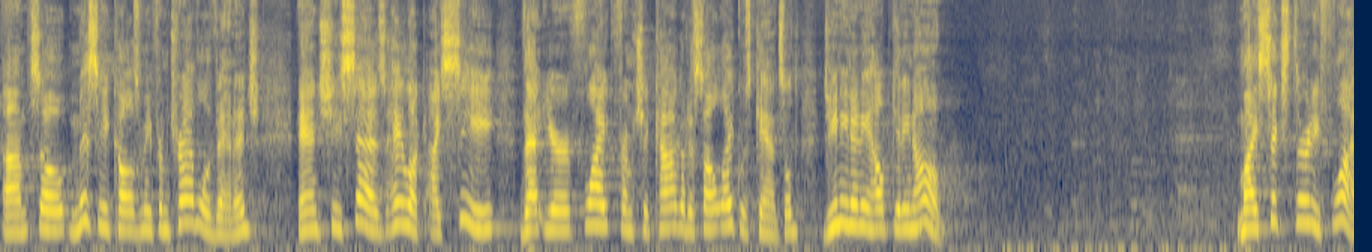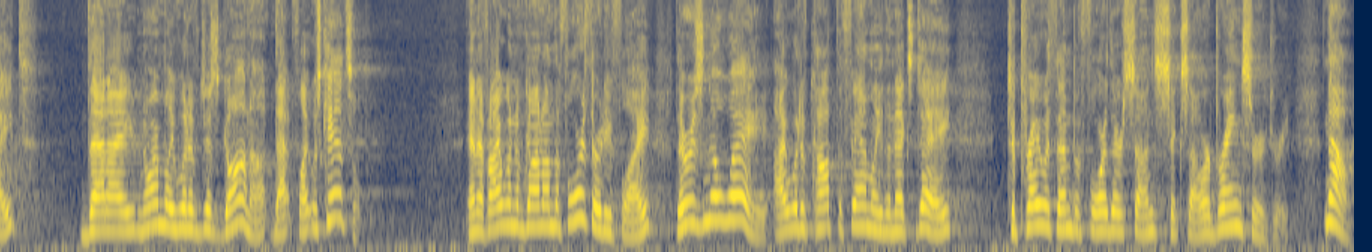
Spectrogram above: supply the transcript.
Um, so Missy calls me from Travel Advantage and she says, Hey, look, I see that your flight from Chicago to Salt Lake was canceled. Do you need any help getting home? My 6:30 flight that I normally would have just gone on, that flight was canceled. And if I wouldn't have gone on the 4:30 flight, there is no way I would have caught the family the next day to pray with them before their son's 6-hour brain surgery. Now,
